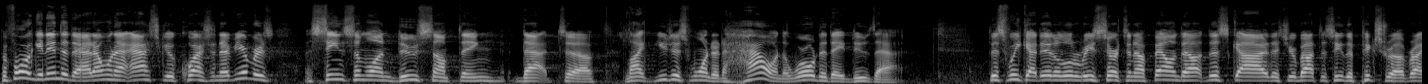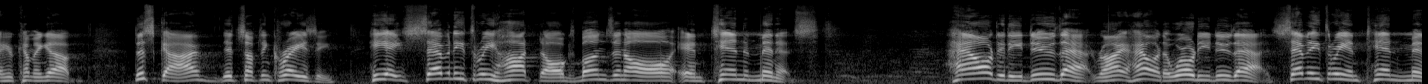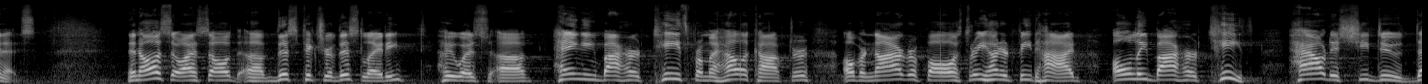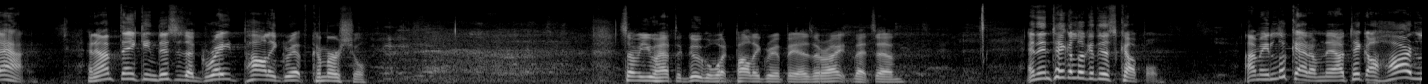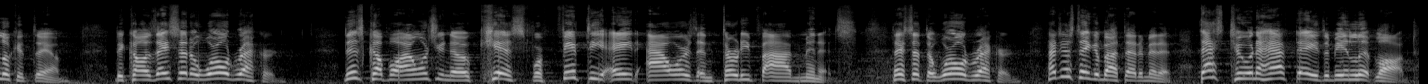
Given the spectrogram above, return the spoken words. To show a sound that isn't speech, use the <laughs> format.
Before I get into that, I want to ask you a question. Have you ever seen someone do something that, uh, like, you just wondered, how in the world did they do that? This week I did a little research and I found out this guy that you're about to see the picture of right here coming up. This guy did something crazy. He ate 73 hot dogs, buns and all, in 10 minutes. How did he do that, right? How in the world do you do that? 73 in 10 minutes. Then also, I saw uh, this picture of this lady who was uh, hanging by her teeth from a helicopter over Niagara Falls, 300 feet high, only by her teeth. How did she do that? And I'm thinking this is a great Poligrip commercial. <laughs> Some of you have to Google what Poligrip is, all right? But, um, and then take a look at this couple. I mean, look at them now. Take a hard look at them because they set a world record. This couple, I want you to know, kissed for 58 hours and 35 minutes. They set the world record. Now just think about that a minute. That's two and a half days of being lip locked.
